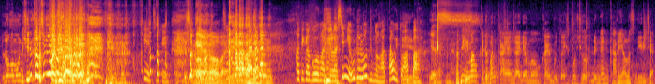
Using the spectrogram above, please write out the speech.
lu ngomong di sini tahu semua nih. Iya, it's okay It's okay. Gak apa-apa. It's okay. iya. karena kan ketika gue nggak jelasin ya udah lo juga nggak tahu itu apa Yes. Tapi emang ke depan kayak nggak ada mau kayak butuh exposure dengan karya lo sendiri, Cak.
